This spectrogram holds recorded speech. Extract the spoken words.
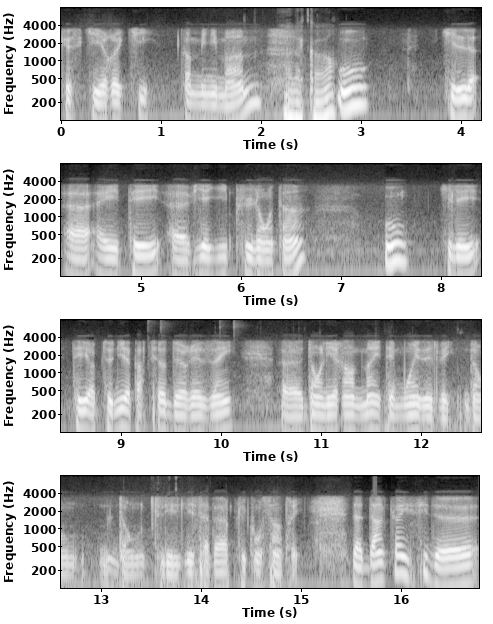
que ce qui est requis comme minimum, ah, ou qu'il a été vieilli plus longtemps, ou qu'il ait été obtenu à partir de raisins euh, dont les rendements étaient moins élevés, donc, donc les, saveurs plus concentrées. Dans le cas ici de,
